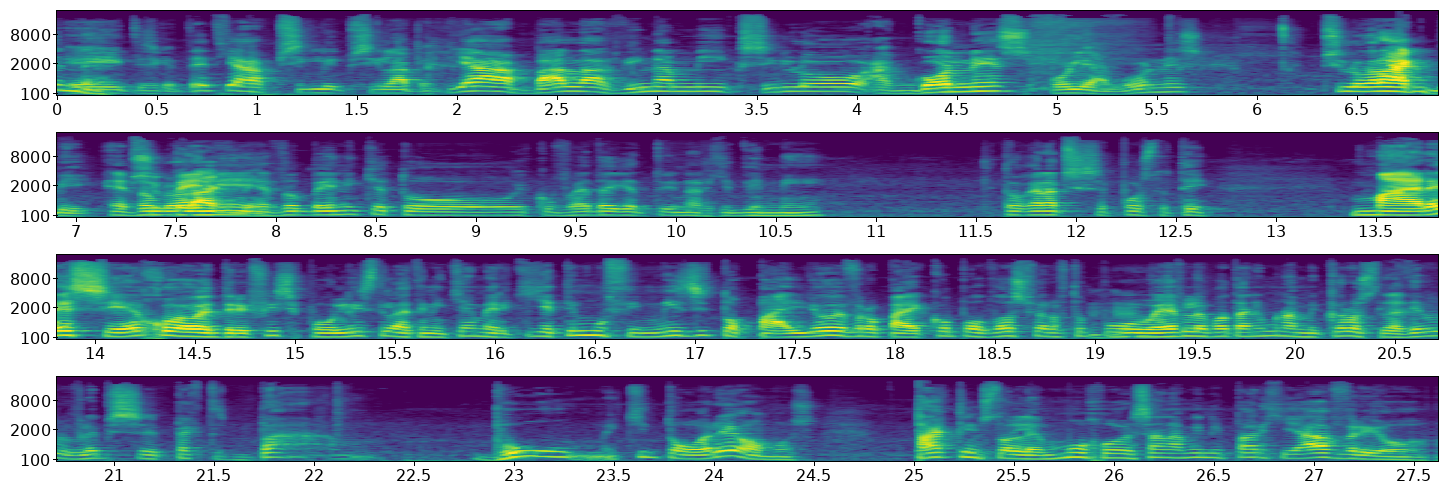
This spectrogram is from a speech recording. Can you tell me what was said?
Ε, ναι. 80s και τέτοια, ψηλή, ψηλά παιδιά, μπάλα, δύναμη, ξύλο, αγκώνες, πολλοί αγκώνες, ψηλό rugby. Εδώ ψηλό μπαίνει, rugby. εδώ μπαίνει και το, η κουβέντα για την Αργεντινή και το γράψεις σε πώ το τι. Μ' αρέσει, έχω εντρυφήσει πολύ στη Λατινική Αμερική γιατί μου θυμίζει το παλιό ευρωπαϊκό ποδόσφαιρο αυτό που έβλεπα όταν ήμουν μικρός. Δηλαδή, βλέπεις παίκτες μπαμ, μπουμ, εκεί το ωραίο όμως. Τάκλιν στο λαιμό χωρίς σαν να μην υπάρχει αύριο.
